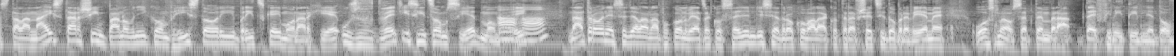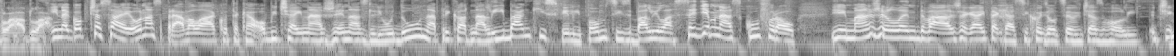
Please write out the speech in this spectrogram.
stala najstarším panovníkom v histórii britskej monarchie už v 2007. Aha. Na tróne sedela napokon viac ako 70 rokov, ale ako teda všetci dobre vieme, 8. septembra definitívne dovládla. Inak občas sa aj ona správala ako taká obyčajná žena z ľudu, napríklad na Líbanky s Filipom si zbalila 17 kufrov. Jej manžel len dva, že aj tak asi chodil celý čas holý. Či...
